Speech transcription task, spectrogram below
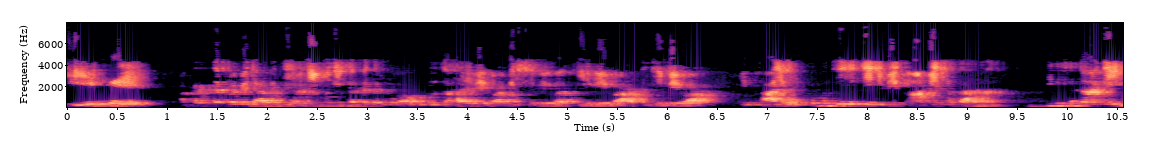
ඒකේ අකරතර වේලාවදී අනිමනි ගත කරපු අවුරුදු 10 වේවා 20 වේවා 30 වේවා 40 වේවා මේ කාලෙ ඔක්කොම දීලා තියෙන මේ කාමෙන් අදහන ඉතිසනාගේ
